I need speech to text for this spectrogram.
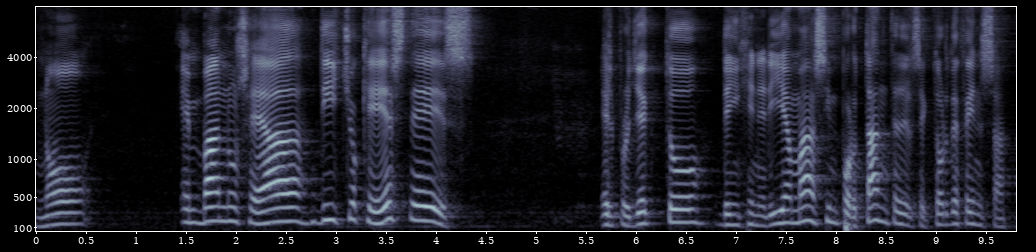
No en vano se ha dicho que este es el proyecto de ingeniería más importante del sector defensa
